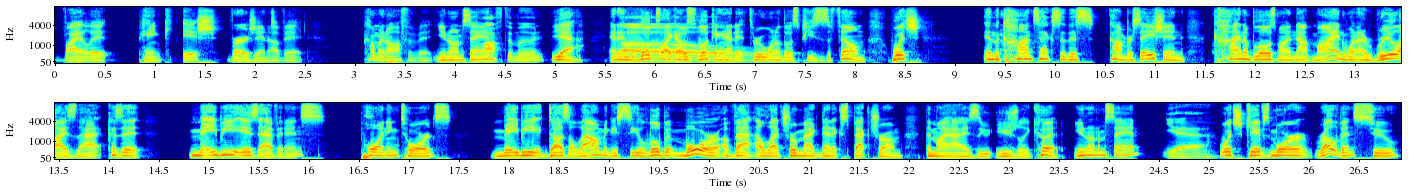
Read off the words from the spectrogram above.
violet pink-ish version of it coming off of it you know what i'm saying Off the moon. yeah. And it looked like I was looking at it Oh. through one of those pieces of film, which in the context of this conversation kind of blows my not mind when I realize that because it maybe is evidence pointing towards maybe it does allow me to see a little bit more of that electromagnetic spectrum than my eyes usually could. You know what I'm saying? Yeah. Which gives more relevance to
